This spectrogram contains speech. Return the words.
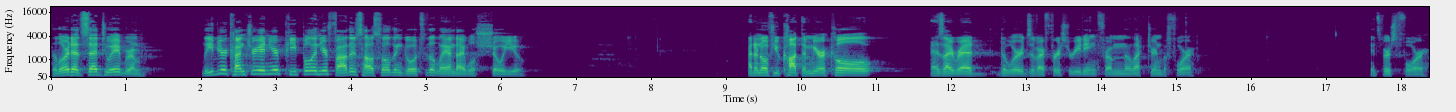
The Lord had said to Abram, Leave your country and your people and your father's household and go to the land I will show you. I don't know if you caught the miracle as I read the words of our first reading from the lectern before. It's verse 4.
